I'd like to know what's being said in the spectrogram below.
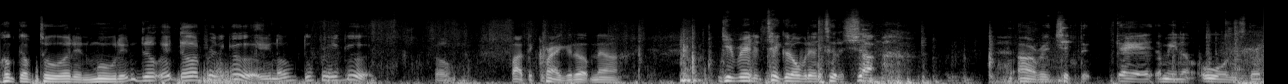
hooked up to it and moved it. Do it does pretty good, you know, do pretty good. So about to crank it up now. Get ready to take it over there to the shop. I already checked the gas, I mean the oil and stuff.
